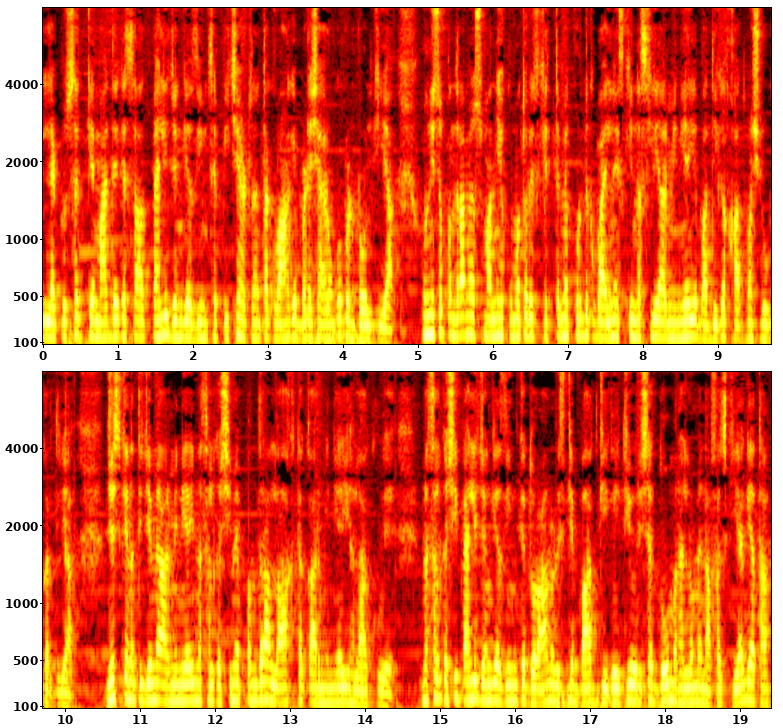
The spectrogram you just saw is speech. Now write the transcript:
लेटुसक के माहदे के साथ पहली जंग अजीम से पीछे हटने तक वहाँ के बड़े शहरों को कंट्रोल किया। 1915 में उस्मानी हुकूमत और इस खत्े में कुर्द कबाइल ने इसकी नस्ली आर्मीनियाई आबादी का खात्मा शुरू कर दिया, जिसके नतीजे में आर्मीनियाई नस्ल कशी में पंद्रह लाख तक आर्मीनियाई हलाक हुए। नस्ल कशी पहली जंग अजीम के दौरान और इसके बाद की गई थी और इसे दो मरहलों में नाफज किया गया था।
